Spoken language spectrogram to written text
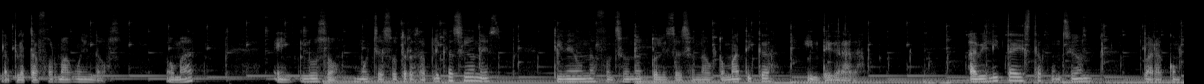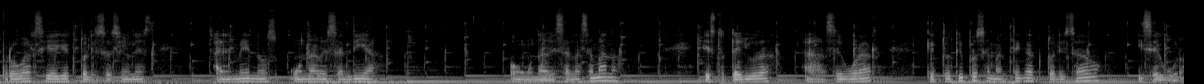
la plataforma Windows o Mac, e incluso muchas otras aplicaciones, tienen una función de actualización automática integrada. Habilita esta función para comprobar si hay actualizaciones al menos una vez al día o una vez a la semana. Esto te ayuda a asegurar que tu equipo se mantenga actualizado y seguro.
